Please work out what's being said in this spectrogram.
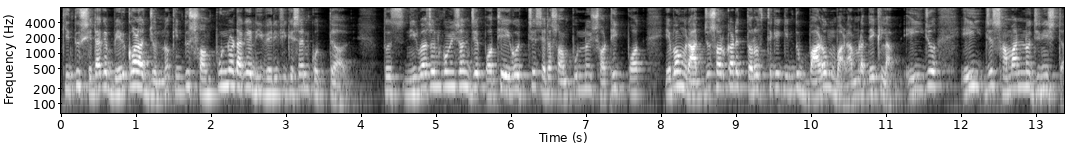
কিন্তু সেটাকে বের করার জন্য কিন্তু সম্পূর্ণটাকে রিভেরিফিকেশন করতে হবে। তো নির্বাচন কমিশন যে পথে এগোচ্ছে সেটা সম্পূর্ণই সঠিক পথ এবং রাজ্য সরকারের তরফ থেকে কিন্তু বারংবার আমরা দেখলাম এই যে এই যে সামান্য জিনিসটা,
